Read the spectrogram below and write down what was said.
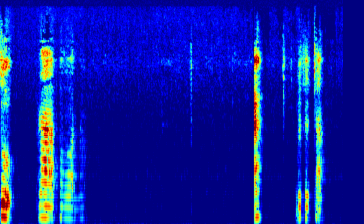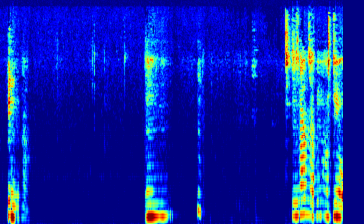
สุพราพร ชัดๆกินค่ะ อืมกินมากค่ะพี่น้องหิว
